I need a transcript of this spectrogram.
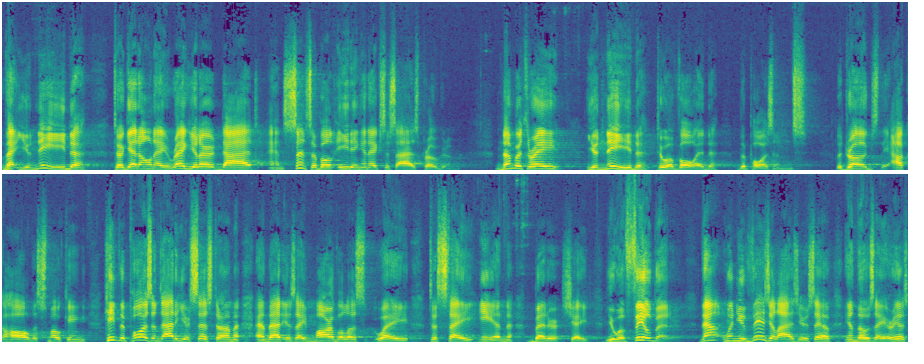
that you need to get on a regular diet and sensible eating and exercise program. Number three, you need to avoid the poisons the drugs, the alcohol, the smoking. Keep the poisons out of your system, and that is a marvelous way to stay in better shape. You will feel better. Now, when you visualize yourself in those areas,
